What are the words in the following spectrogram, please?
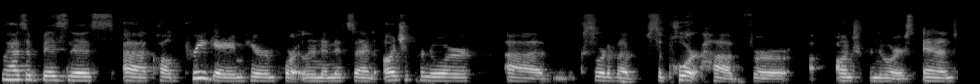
who has a business uh, called Pregame here in Portland, and it's an entrepreneur uh, sort of a support hub for entrepreneurs. And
